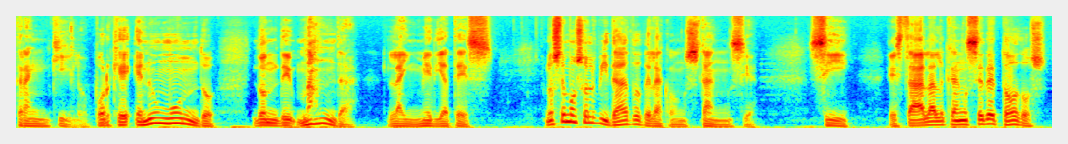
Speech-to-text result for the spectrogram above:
tranquilo, porque en un mundo donde manda la inmediatez, nos hemos olvidado de la constancia. Sí, está al alcance de todos,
